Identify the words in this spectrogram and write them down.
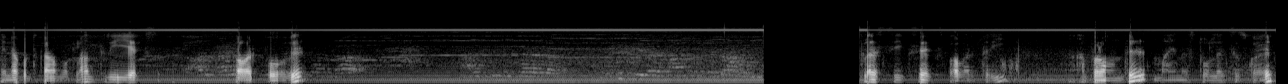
என்ன கொடுத்துருக்காங்க பார்க்கலாம்? Three x power plus plus six x power three அப்புறம் வந்து மைனஸ் டுவெல் எக்ஸ் ஸ்கொயர்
